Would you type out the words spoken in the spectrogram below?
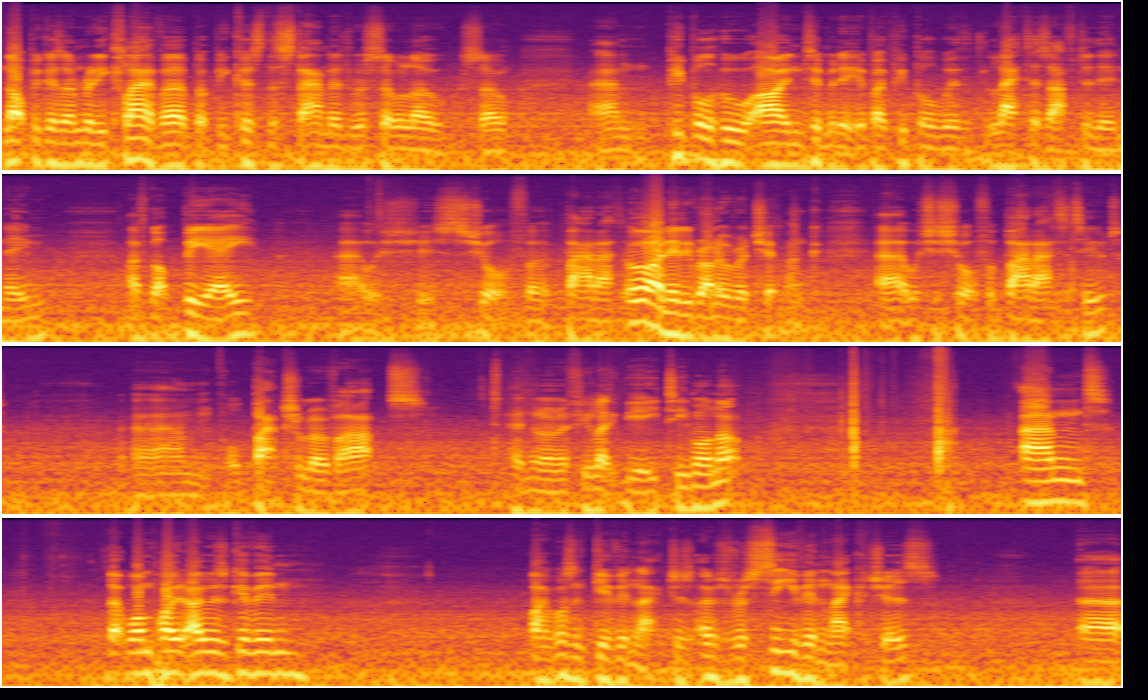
Not because I'm really clever, but because the standard was so low. So, um, people who are intimidated by people with letters after their name, I've got BA, uh, which is short for bad. At- oh, I nearly ran over a chipmunk, uh, which is short for bad attitude, um, or Bachelor of Arts, depending on if you like the A team or not. And at one point, I was giving. I wasn't giving lectures. I was receiving lectures, uh,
